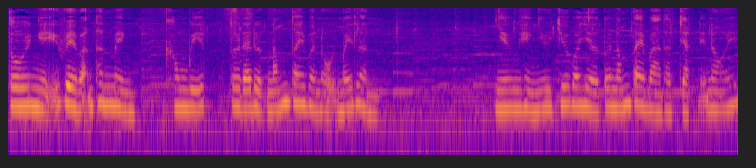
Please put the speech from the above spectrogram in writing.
Tôi nghĩ về bản thân mình. Không biết tôi đã được nắm tay bà nội mấy lần nhưng hình như chưa bao giờ tôi nắm tay bà thật chặt để nói,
